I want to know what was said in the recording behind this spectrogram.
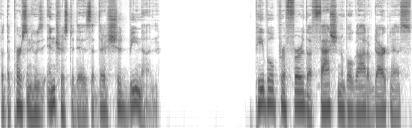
but the person whose interest it is that there should be none. People prefer the fashionable God of darkness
